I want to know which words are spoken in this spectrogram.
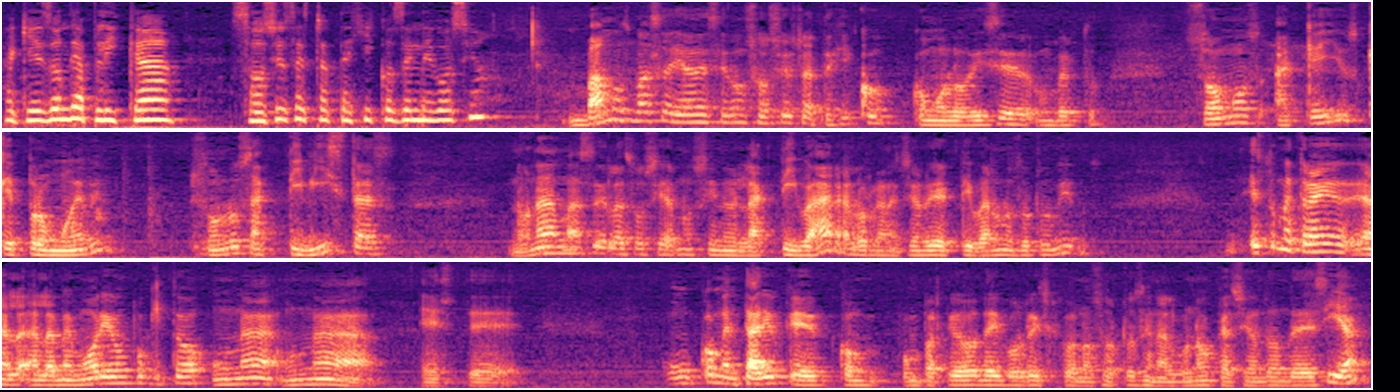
Aquí es donde aplica socios estratégicos del negocio. Vamos más allá de ser un socio estratégico, como lo dice Humberto, somos aquellos que promueven, son los activistas, no nada más el asociarnos, sino el activar a la organización y activar a nosotros mismos. Esto me trae a la, a la memoria un poquito una, este, un comentario que com compartió Dave Ulrich con nosotros en alguna ocasión donde decía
